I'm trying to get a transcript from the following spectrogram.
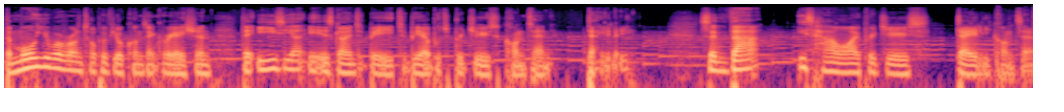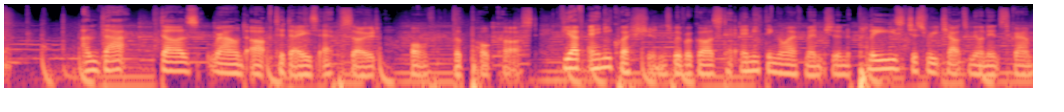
The more you are on top of your content creation, the easier it is going to be to be able to produce content daily. So that is how I produce daily content. And that does round up today's episode of the podcast. If you have any questions with regards to anything I've mentioned, please just reach out to me on Instagram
